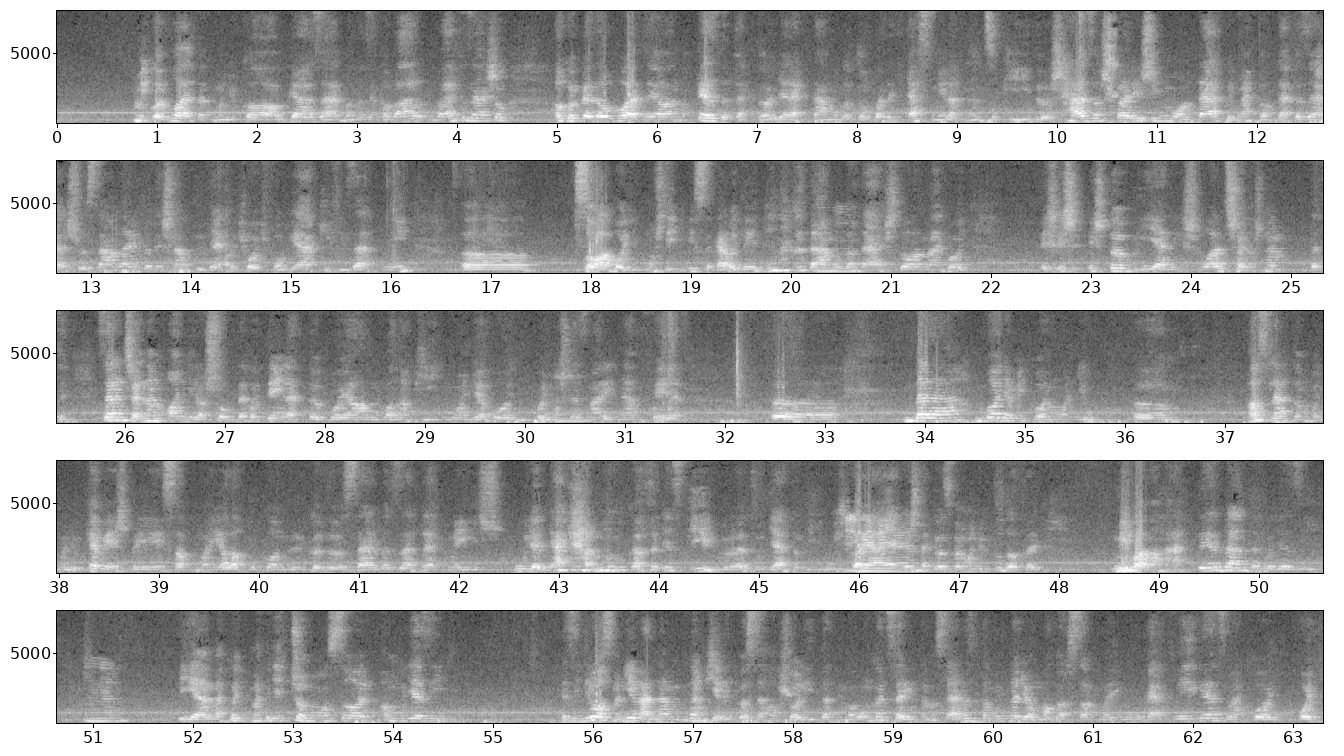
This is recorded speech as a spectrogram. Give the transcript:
mikor voltak mondjuk a gázárban ezek a változások, akkor például volt olyan kezdetektől gyerektámogatók, volt egy eszméletlen cuki idős házaspár, és így mondták, hogy megkapták az első számlájukat, és nem tudják, hogy hogy fogják kifizetni. Szóval, hogy most így vissza kell, hogy lépjenek a támogatástól, meg hogy és, és, és több ilyen is volt, sajnos nem, tehát hogy szerencsére nem annyira sok, de hogy tényleg több olyan van, aki így mondja, hogy, hogy most ez már így nem fér. Bele, vagy amikor mondjuk azt látom, hogy mondjuk kevésbé szakmai alapokon működő szervezetek mégis úgy adják el magukat, hogy ezt kívülről tudjátok, így úgy kajálják, és de közben mondjuk tudod, hogy mi van a háttérben, de hogy ez így Igen. igen, meg hogy, meg hogy egy csomószor amúgy ez így ez így rossz, mert nyilván nem, nem kéne összehasonlítani magunkat. Szerintem a szervezet amúgy nagyon magas szakmai munkát végez, meg hogy, hogy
